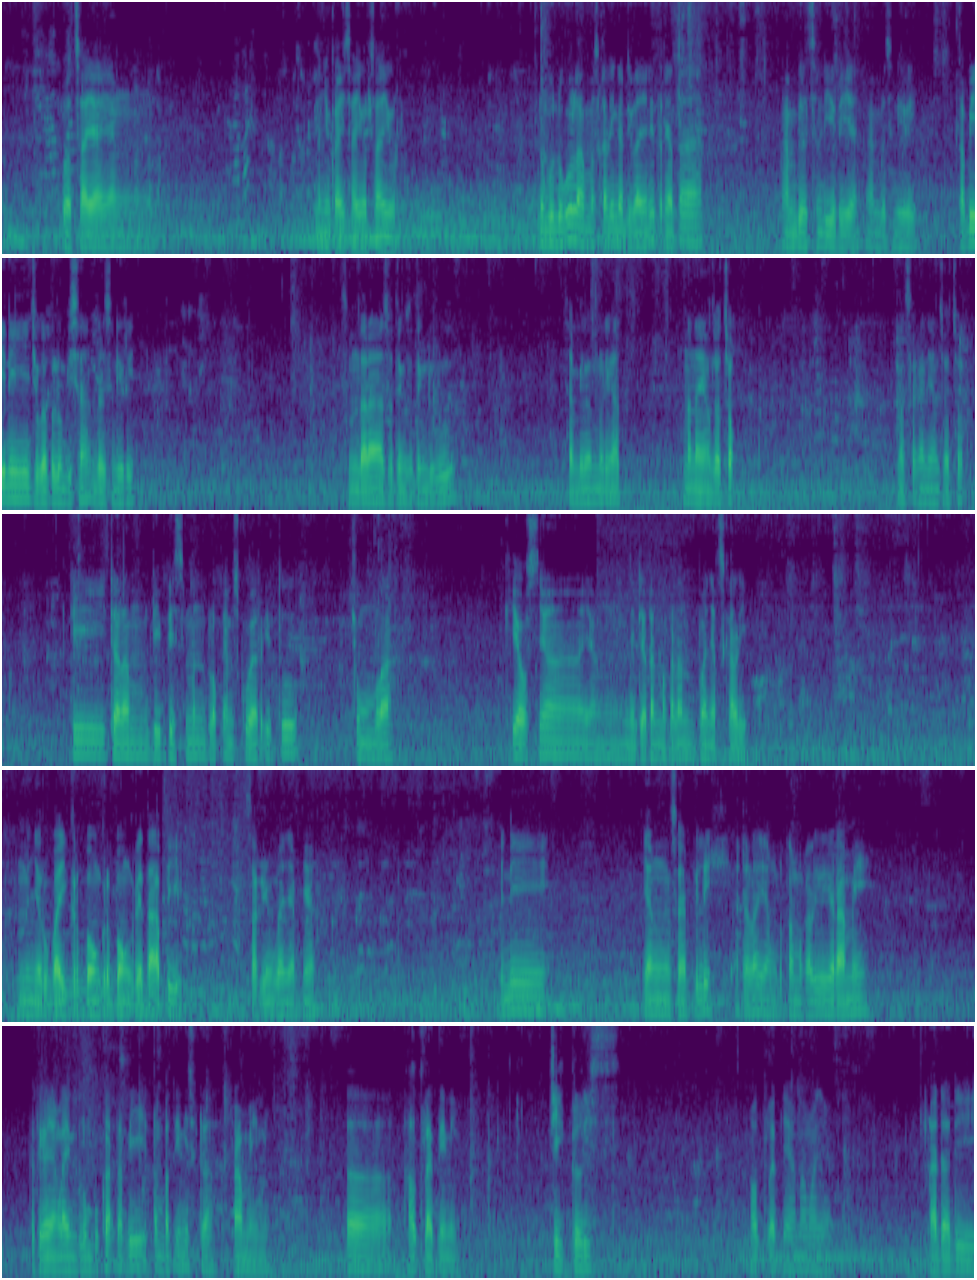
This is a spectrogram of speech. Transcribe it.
buat saya yang menyukai sayur-sayur. Nunggu-nunggu lama sekali nggak dilayani ternyata ambil sendiri ya ambil sendiri. Tapi ini juga belum bisa ambil sendiri. Sementara syuting-syuting dulu sambil melihat mana yang cocok masakan yang cocok. Di dalam di basement Blok M Square itu jumlah kiosnya yang menyediakan makanan banyak sekali. Menyerupai gerbong-gerbong kereta api saking banyaknya. Ini yang saya pilih adalah yang pertama kali rame. Ketika yang lain belum buka tapi tempat ini sudah rame ini. Uh, outlet ini. Ciglis outletnya namanya. Ada di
